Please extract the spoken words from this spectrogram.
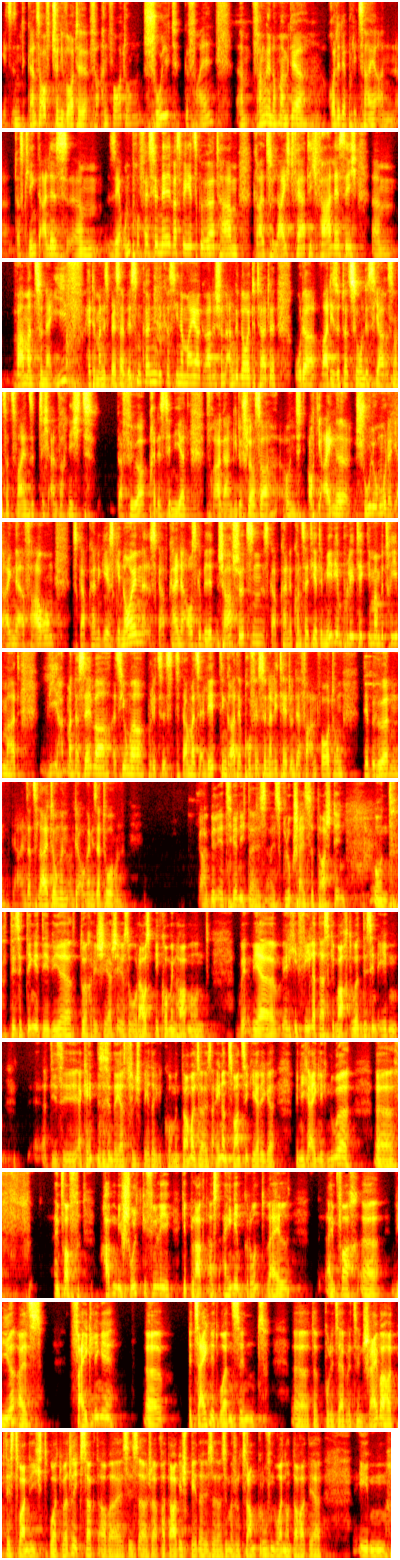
Jetzt sind ganz oft schon die Worte Verantwortung, Schuld gefallen. Ähm, fangen wir nochmal mit der Rolle der Polizei an. Das klingt alles ähm, sehr unprofessionell, was wir jetzt gehört haben, geradezu leichtfertig, fahrlässig. Ähm, war man zu naiv? Hätte man es besser wissen können, wie Christina Meyer gerade schon angedeutet hatte? Oder war die Situation des Jahres 1972 einfach nicht dafür prädestiniert. Frage an Guido Schlosser und auch die eigene Schulung oder die eigene Erfahrung. Es gab keine GSG 9, es gab keine ausgebildeten Scharfschützen, es gab keine konzertierte Medienpolitik, die man betrieben hat. Wie hat man das selber als junger Polizist damals erlebt, den Grad der Professionalität und der Verantwortung der Behörden, der Einsatzleitungen und der Organisatoren? Ja, ich will jetzt hier nicht als, als Klugscheißer dastehen. Und diese Dinge, die wir durch Recherche so rausbekommen haben und wer, welche Fehler das gemacht wurden, das sind eben, äh, diese Erkenntnisse sind erst viel später gekommen. Damals als 21-Jähriger bin ich eigentlich nur äh, einfach, haben mich Schuldgefühle geplagt aus einem Grund, weil einfach äh, wir als Feiglinge äh, bezeichnet worden sind, der Polizeipräsident Schreiber hat das zwar nicht wortwörtlich gesagt, aber es ist äh, schon ein paar Tage später ist, sind wir schon zusammengerufen worden und da hat er eben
